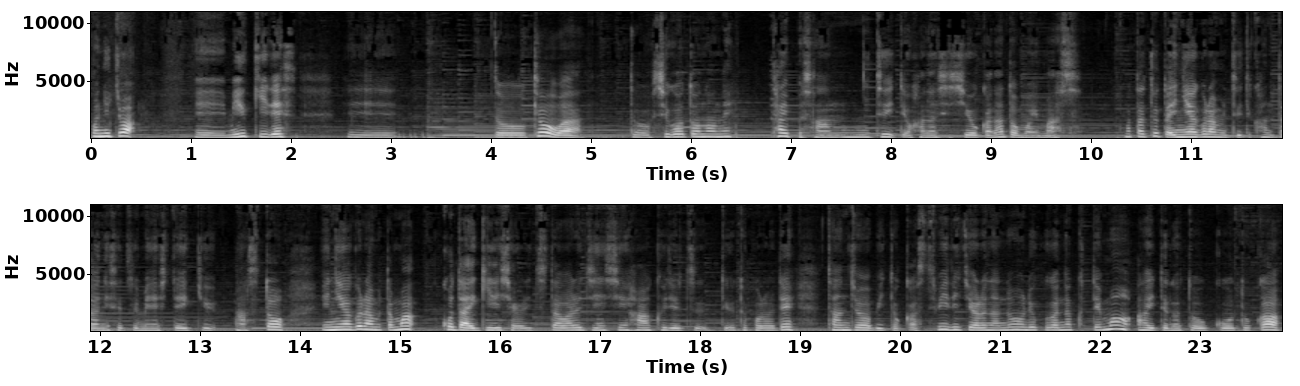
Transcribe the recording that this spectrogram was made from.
こんにちは、えー、みゆきです。えー、と今日はと仕事のねタイプ3についてお話ししようかなと思います。またちょっとエニアグラムについて簡単に説明していきますとエニアグラムとま古代ギリシャより伝わる人心把握術っていうところで誕生日とかスピリチュアルな能力がなくても相手の投稿とか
